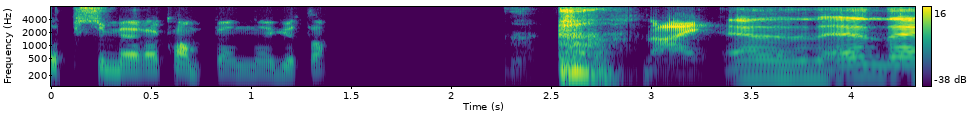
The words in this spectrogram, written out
oppsummere kampen, gutta? Nei, eh, det, det,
